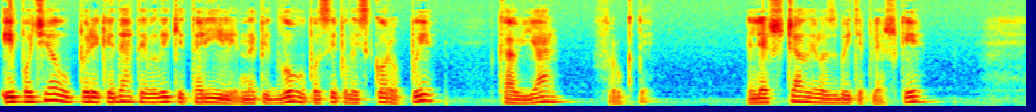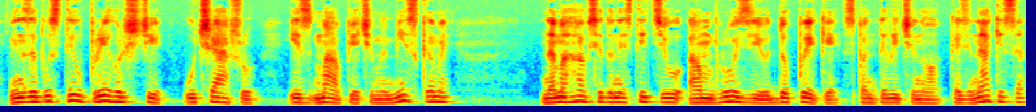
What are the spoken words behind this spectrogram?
і почав перекидати великі тарілі. На підлогу посипались коропи, кав'яр, фрукти. Лящали розбиті пляшки. Він запустив пригорщі у чашу із мавп'ячими мізками, намагався донести цю амброзію до пики спантеличеного Казінакіса,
